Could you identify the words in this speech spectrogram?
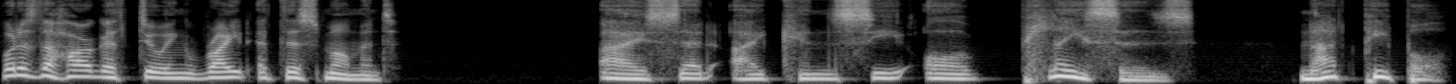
what is the Hargath doing right at this moment? I said I can see all places, not people.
